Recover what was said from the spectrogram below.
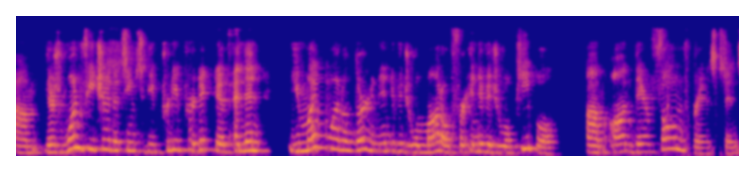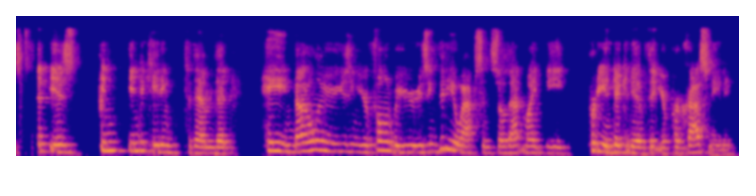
um, there's one feature that seems to be pretty predictive, and then you might want to learn an individual model for individual people um, on their phone, for instance, that is in, indicating to them that hey, not only are you using your phone, but you're using video apps. And so that might be pretty indicative that you're procrastinating.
